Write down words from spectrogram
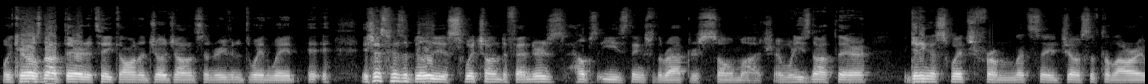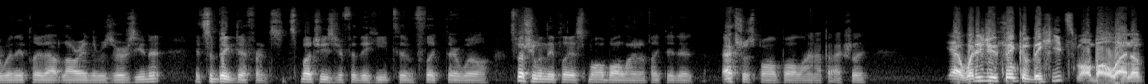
when Carroll's not there to take on a Joe Johnson or even a Dwyane Wade, it, it- it's just his ability to switch on defenders helps ease things for the Raptors so much. And when he's not there, getting a switch from let's say Joseph to Lowry when they play that Lowry in the reserves unit, it's a big difference. It's much easier for the Heat to inflict their will, especially when they play a small ball lineup like they did. Extra small ball lineup, actually. Yeah, what did you think of the Heat small ball lineup?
